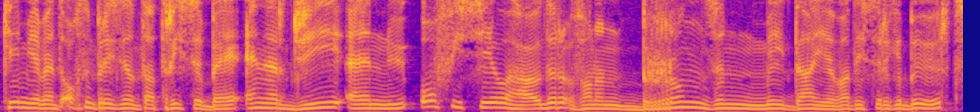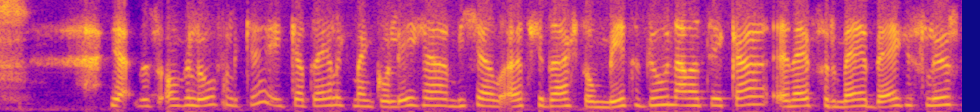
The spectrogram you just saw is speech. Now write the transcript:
Kim, jij bent ochtendpresentatrice bij Energy en nu officieel houder van een bronzen medaille. Wat is er gebeurd? Ja, dat is ongelooflijk. Hè? Ik had eigenlijk mijn collega Michael uitgedaagd om mee te doen aan het EK. En hij heeft er mij bijgesleurd.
